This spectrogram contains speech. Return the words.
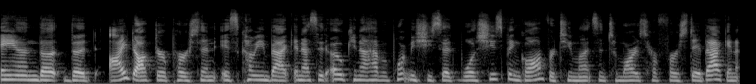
and the, the eye doctor person is coming back and I said, oh, can I have an appointment? She said, well, she's been gone for two months and tomorrow's her first day back. And,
